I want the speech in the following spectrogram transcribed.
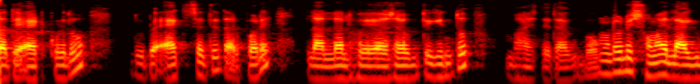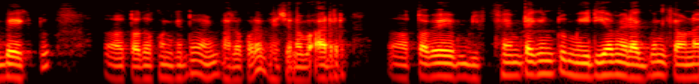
তাতে অ্যাড করে দেবো। দুটো একসাথে তারপরে লাল লাল হয়ে আসা অবধি কিন্তু ভাজতে থাকব। মোটামুটি সময় লাগবে একটু। ততক্ষণ কিন্তু আমি ভালো করে ভেজে নেব। আর তবে ফ্লেমটা কিন্তু মিডিয়ামে রাখবেন, কেননা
